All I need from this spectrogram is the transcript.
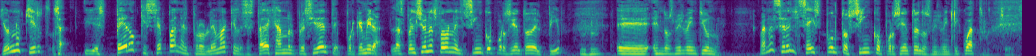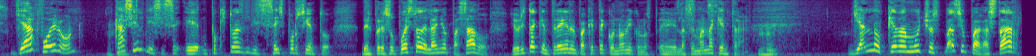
Yo no quiero, o sea, y espero que sepan el problema que les está dejando el presidente, porque mira, las pensiones fueron el 5% del PIB eh, en 2021. Van a ser el 6.5% en 2024. Ya fueron casi el 16, eh, un poquito más del 16% del presupuesto del año pasado. Y ahorita que entreguen el paquete económico en los- eh, la semana que entra, ya no queda mucho espacio para gastar.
